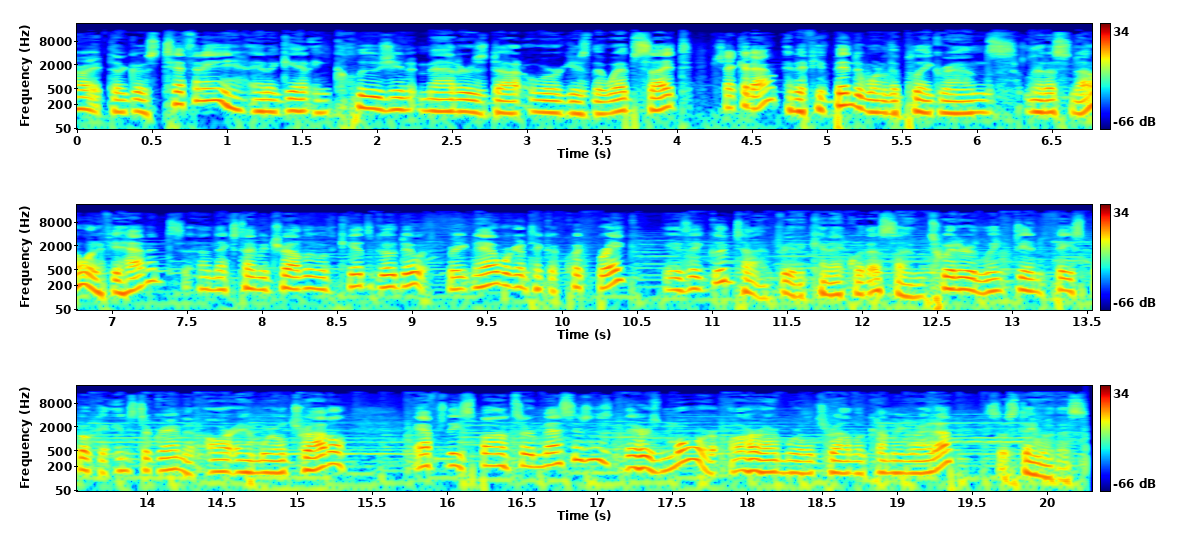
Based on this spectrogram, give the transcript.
All right, there goes Tiffany. And again, inclusionmatters.org is the website. Check it out. And if you've been to one of the playgrounds, let us know. And if you haven't, uh, next time you're traveling with kids, go do it. Right now, we're going to take a quick break. It is a good time for you to connect with us on Twitter, LinkedIn, Facebook, and Instagram at RM World Travel. After these sponsor messages, there's more RM World Travel coming right up, so stay with us.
